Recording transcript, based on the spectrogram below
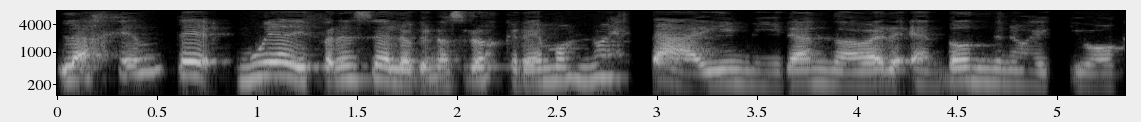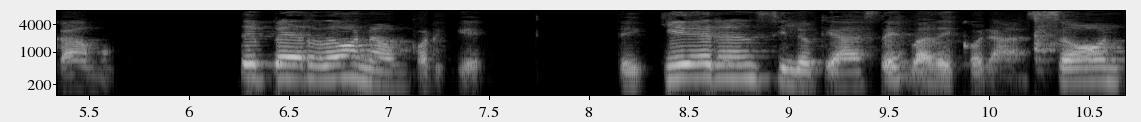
la gente, muy a diferencia de lo que nosotros creemos, no está ahí mirando a ver en dónde nos equivocamos. Te perdonan porque te quieren, si lo que haces va de corazón,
